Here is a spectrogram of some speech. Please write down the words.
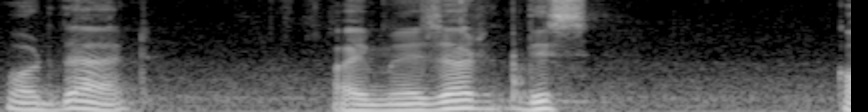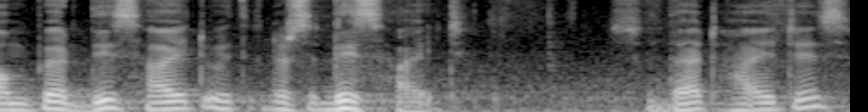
for that I measure this compare this height with let us say this height. So, that height is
